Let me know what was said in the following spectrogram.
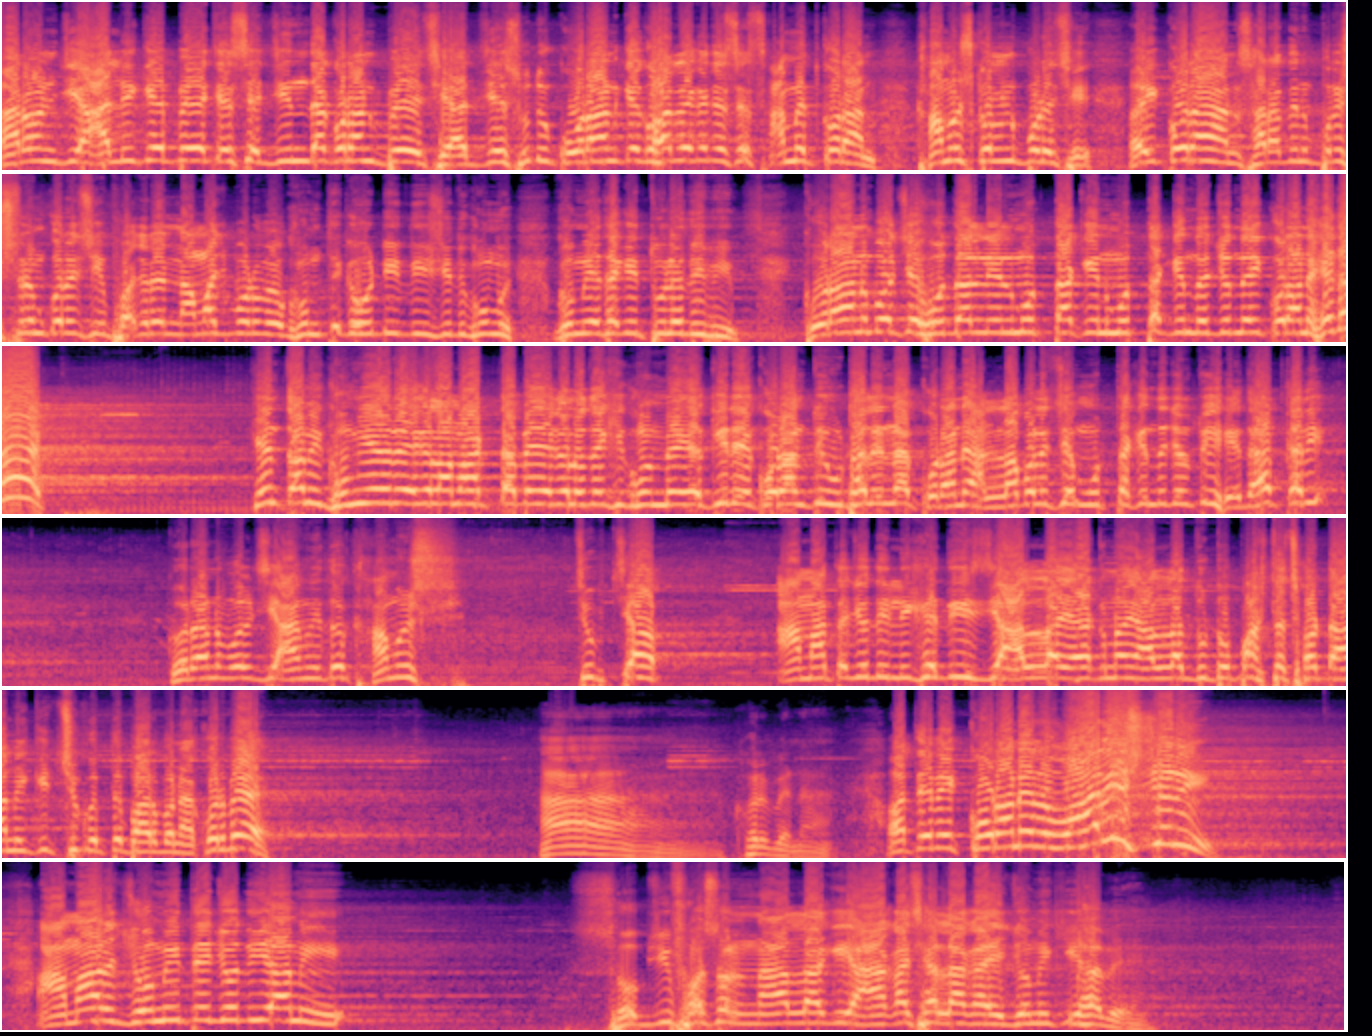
কারণ যে আলীকে পেয়েছে, সে জিন্দা কোরআন পেয়েছে, আর যে শুধু কোরআনকে ঘরে রেখেছে সে সামেদ কোরআন, খামোশ কোরআন পড়েছে। এই কোরআন, সারাদিন পরিশ্রম করেছি, ফজরের নামাজ পড়বে, ঘুম থেকে উঠিয়ে দিই যদি ঘুম, ঘুমিয়ে থাকি, তুলে দিবি। কোরআন বলছে হুদাল্লিল মুত্তাকিন মুত্তাকিনদের জন্য এই কোরআন হেদায়ত। কিন্তু আমি ঘুমিয়ে রয়ে গেলাম, আটটা বেজে গেল, দেখি ঘুম ভেঙে, কি রে, কোরআন তুই উঠালি না? কোরআনে আল্লাহ বলেছে, মুত্তাকিনদের জন্য তুই হেদায়তকারী? কোরআন বলছি, আমি তো খামুশ, চুপচাপ আমাতে যদি লিখে দিস যে আল্লাহ এক নয়, আল্লাহ দুটো, পাঁচটা, ছটা, আমি কিচ্ছু করতে পারব না। করবে? হ্যাঁ করবে না। অতএব এই কোরআনের ওয়ারিস যিনি, আমার জমিতে যদি আমি সবজি ফসল না লাগিয়ে আগাছা লাগাই জমি কি হবে?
